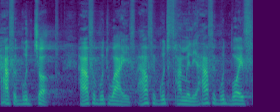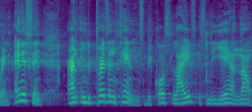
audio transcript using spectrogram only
I have a good job. I have a good wife. I have a good family. I have a good boyfriend. Anything. And in the present tense, because life is in the here and now.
